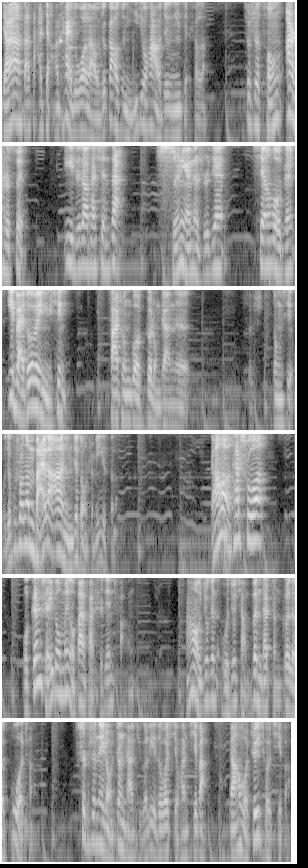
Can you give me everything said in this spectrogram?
洋洋洒洒讲的太多了，我就告诉你一句话，我就给你解释了，就是从二十岁一直到他现在十年的时间，先后跟一百多位女性发生过各种各样的就是东西，我就不说那么白了啊，你们就懂什么意思了。然后他说，我跟谁都没有办法时间长，然后我就跟我就想问他整个的过程。是不是那种正常？举个例子，我喜欢骑马，然后我追求骑马，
